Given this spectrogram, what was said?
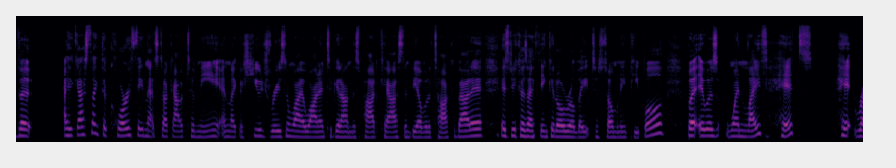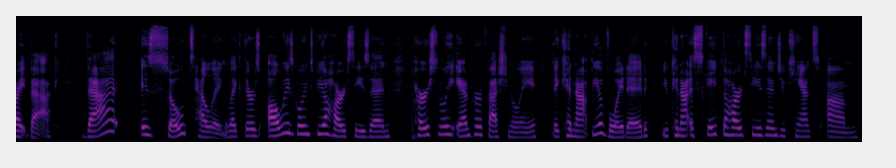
the I guess like the core thing that stuck out to me and like a huge reason why I wanted to get on this podcast and be able to talk about it is because I think it'll relate to so many people. But it was when life hits, hit right back. That is so telling. Like, there's always going to be a hard season, personally and professionally. They cannot be avoided. You cannot escape the hard seasons. You can't, um,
